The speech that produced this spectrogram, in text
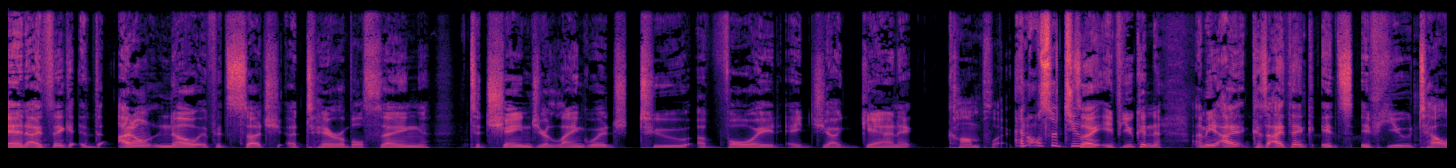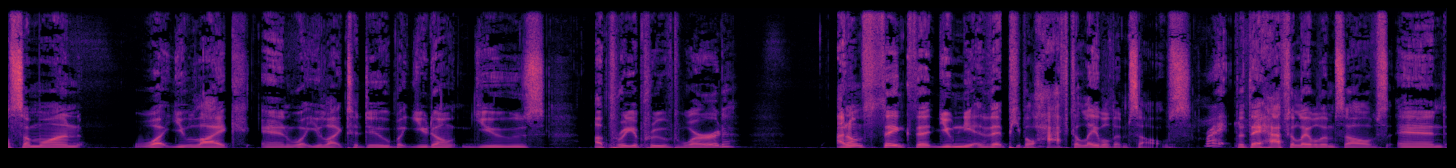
and I think I don't know if it's such a terrible thing to change your language to avoid a gigantic conflict. And also to So like, if you can, I mean, I because I think it's if you tell someone what you like and what you like to do, but you don't use a pre-approved word, I don't think that you need that people have to label themselves. Right. That they have to label themselves and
